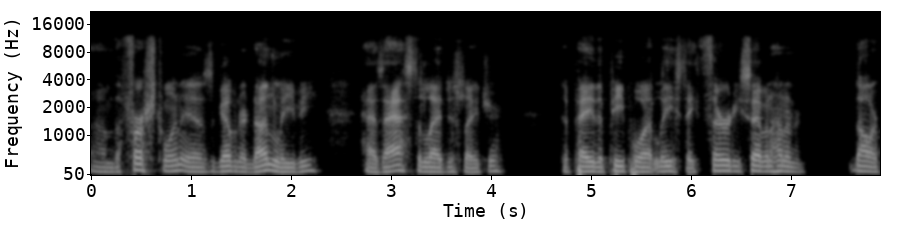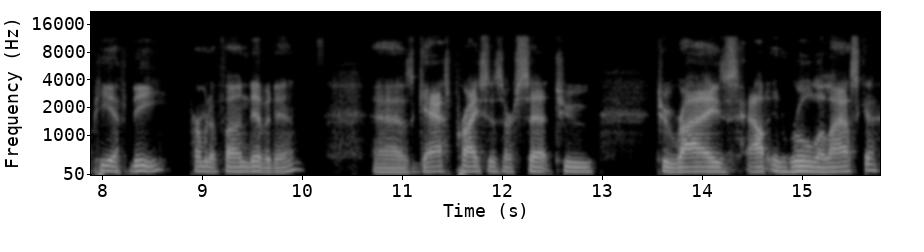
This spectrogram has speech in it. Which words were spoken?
Um, the first one is Governor Dunleavy has asked the legislature to pay the people at least a $3,700 PFD, permanent fund dividend, as gas prices are set to to rise out in rural Alaska.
